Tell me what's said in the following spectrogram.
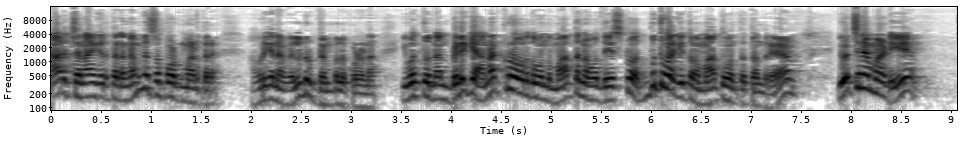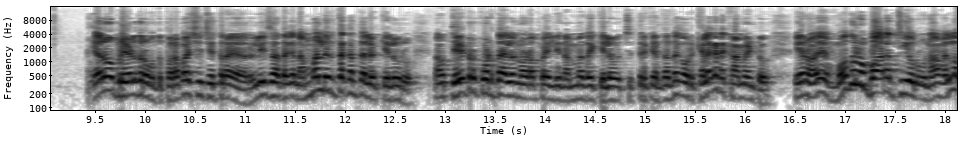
ಯಾರು ಚೆನ್ನಾಗಿರ್ತಾರೆ, ನಮ್ಗೆ ಸಪೋರ್ಟ್ ಮಾಡ್ತಾರೆ. ಅವ್ರಿಗೆ ನಾವೆಲ್ಲರೂ ಬೆಂಬಲ ಕೊಡೋಣ. ಇವತ್ತು ನಾನು ಬೆಳಿಗ್ಗೆ ಅನಕ್ರು ಅವ್ರದ್ದು ಒಂದು ಮಾತನ್ನ ಓದಿ ಎಷ್ಟು ಅದ್ಭುತವಾಗಿತ್ತು ಆ ಮಾತು ಅಂತಂದ್ರೆ ಯೋಚನೆ ಮಾಡಿ, ಯಾರೋ ಒಬ್ರು ಹೇಳಿದ್ರು, ಒಂದು ಪರಭಾಷೆ ಚಿತ್ರ ರಿಲೀಸ್ ಆದಾಗ ನಮ್ಮಲ್ಲಿ ಇರ್ತಕ್ಕಂಥ ಕೆಲವರು. ನಾವು ಥಿಯೇಟರ್ ಕೊಡ್ತಾ ಇಲ್ಲ ನೋಡಪ್ಪ, ಇಲ್ಲಿ ನಮ್ಮದೇ ಕೆಲವು ಚಿತ್ರಕ್ಕೆ ಅಂತಂದಾಗ ಅವ್ರ ಕೆಳಗಡೆ ಕಾಮೆಂಟ್ ಏನೋ ಮೊದಲು ಭಾರತೀಯರು, ನಾವೆಲ್ಲ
